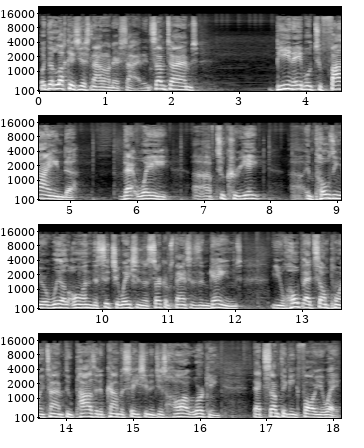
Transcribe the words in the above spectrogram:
but the luck is just not on their side. And sometimes being able to find that way uh, to create uh, imposing your will on the situations and circumstances and games, you hope at some point in time through positive conversation and just hard working that something can fall your way.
